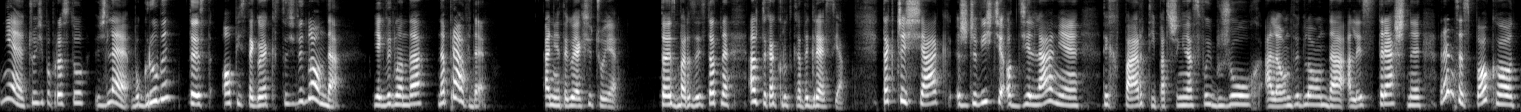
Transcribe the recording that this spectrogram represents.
Nie, czuję się po prostu źle, bo gruby to jest opis tego, jak coś wygląda. Jak wygląda naprawdę, a nie tego, jak się czuje. To jest bardzo istotne, ale taka krótka dygresja. Tak czy siak, rzeczywiście oddzielanie tych partii, patrzenie na swój brzuch, ale on wygląda, ale jest straszny, ręce spoko,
